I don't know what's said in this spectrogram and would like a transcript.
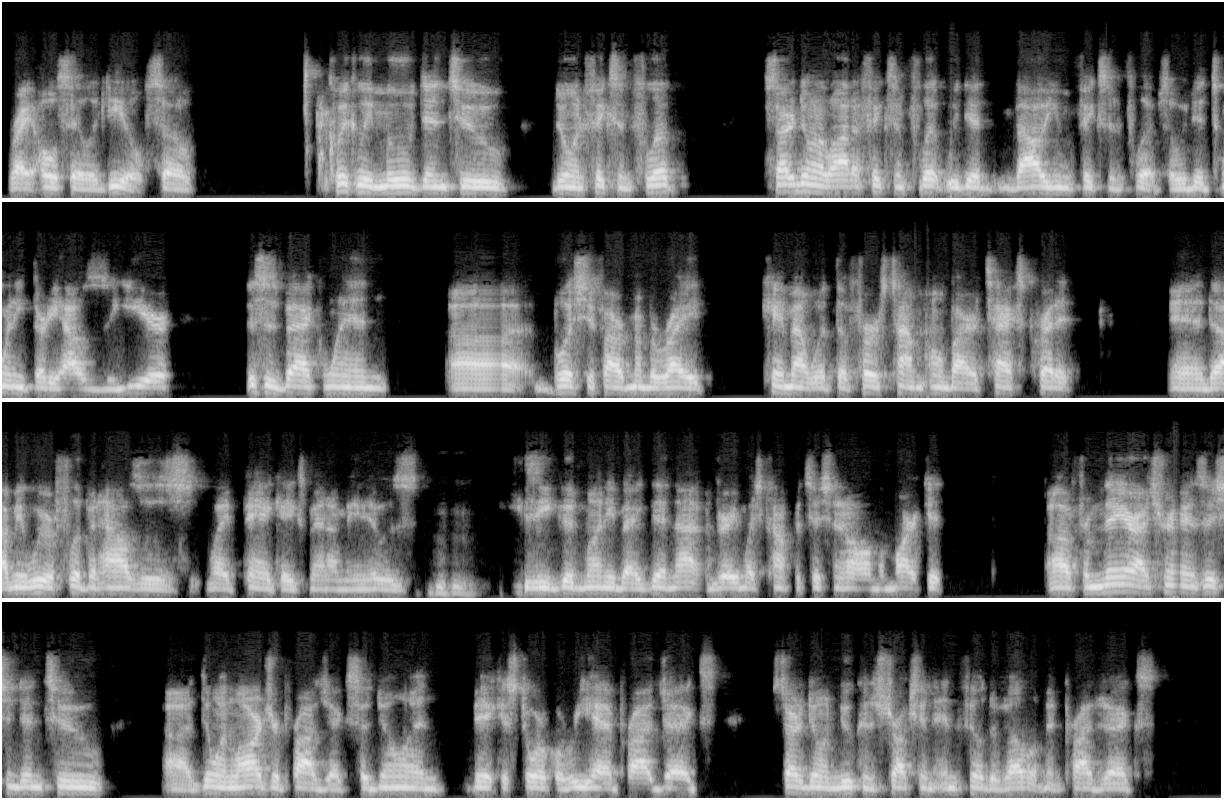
right, wholesale a deal. So I quickly moved into doing fix and flip. Started doing a lot of fix and flip. We did volume fix and flip. So we did 20, 30 houses a year. This is back when uh, Bush, if I remember right, came out with the first time home buyer tax credit. And uh, I mean, we were flipping houses like pancakes, man. I mean, it was easy, good money back then, not very much competition at all in the market. Uh, from there, I transitioned into uh, doing larger projects. So, doing big historical rehab projects, started doing new construction, infill development projects.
